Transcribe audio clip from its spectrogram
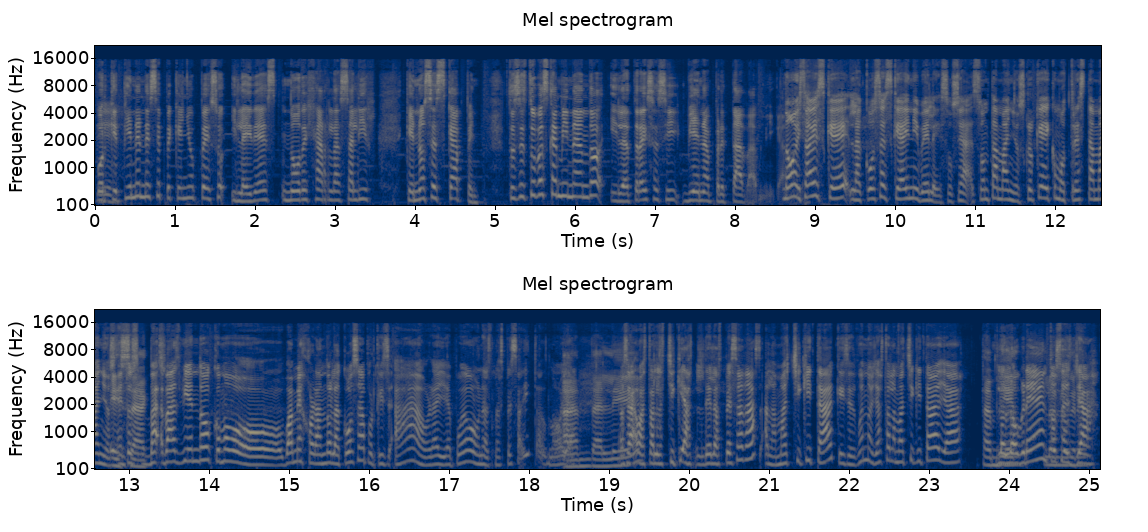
porque tienen ese pequeño peso y la idea es no dejarlas salir, que no se escapen. Entonces tú vas caminando y la traes así bien apretada, amiga. No, y sabes qué, la cosa es que hay niveles, o sea, son tamaños, creo que hay como tres tamaños. Entonces Exacto. va- vas viendo cómo va mejorando la cosa porque dices, ah, ahora ya puedo unas más pesaditas, ¿no? Ándale. O sea, hasta las chiquitas, de las pesadas a la más chiquita, que dices, bueno, ya está la más chiquita, ya También lo logré, lo entonces logré. ya.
